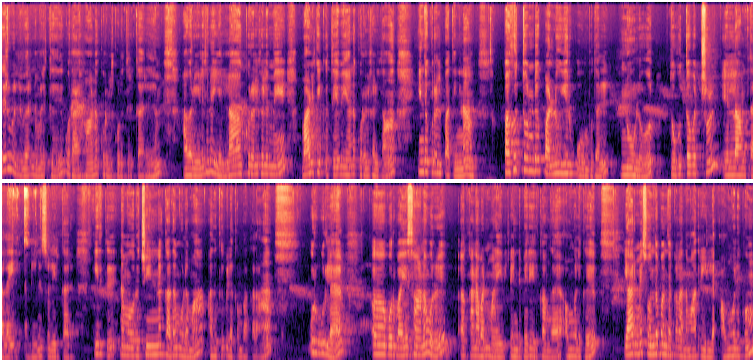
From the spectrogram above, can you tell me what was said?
திருவள்ளுவர் நம்மளுக்கு ஒரு அழகான குறள் கொடுத்துருக்காரு. அவர் எழுதின எல்லா குரல்களுமே வாழ்க்கைக்கு தேவையான குறள்கள் தான். இந்த குறள் பார்த்தீங்கன்னா பகுத்துண்டு பல்லுயிர் ஓம்புதல் நூலோர் தொகுத்தவற்றுள் எல்லாம் தலை அப்படின்னு சொல்லியிருக்காரு. இதுக்கு நம்ம ஒரு சின்ன கதை மூலமாக அதுக்கு விளக்கம் பார்க்கலாம். ஒரு ஊரில் ஒரு வயசான ஒரு கணவன் மனைவி ரெண்டு பேர் இருக்காங்க. அவங்களுக்கு யாருமே சொந்த பந்தங்கள் அந்த மாதிரி இல்லை. அவங்களுக்கும்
